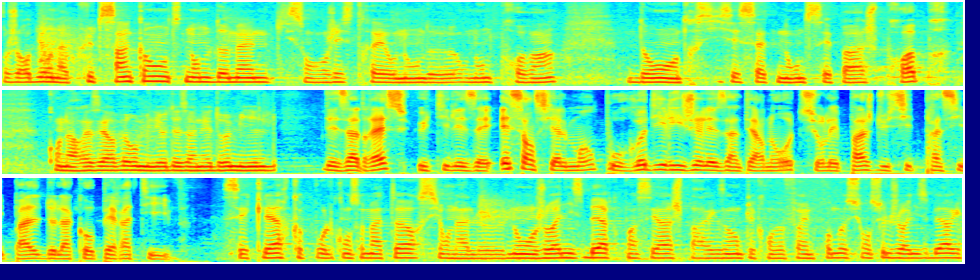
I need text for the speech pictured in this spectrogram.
Aujourd'hui, on a plus de 50 noms de domaine qui sont enregistrés au nom de, au nom de Provin dont entre 6 et 7 noms de cépages propres qu'on a réservés au milieu des années 2000. Des adresses utilisées essentiellement pour rediriger les internautes sur les pages du site principal de la coopérative. C'est clair que pour le consommateur, si on a le nom johannisberg.ch par exemple et qu'on veut faire une promotion sur le Johannisberg,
